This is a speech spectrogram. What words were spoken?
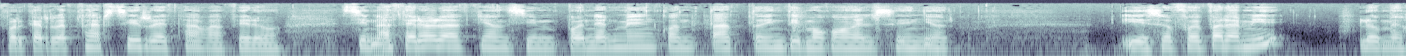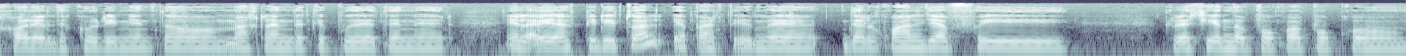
porque rezar sí rezaba, pero sin hacer oración, sin ponerme en contacto íntimo con el Señor. Y eso fue para mí lo mejor, el descubrimiento más grande que pude tener en la vida espiritual y a partir de- del cual ya fui creciendo poco a poco,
